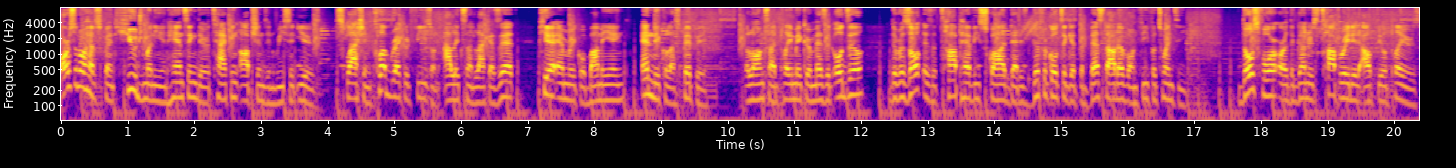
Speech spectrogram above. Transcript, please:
Arsenal have spent huge money enhancing their attacking options in recent years, splashing club record fees on Alexandre Lacazette, Pierre-Emerick Aubameyang, and Nicolas Pepe. Alongside playmaker Mesut Ozil, the result is a top-heavy squad that is difficult to get the best out of on FIFA 20. Those four are the Gunners' top-rated outfield players,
